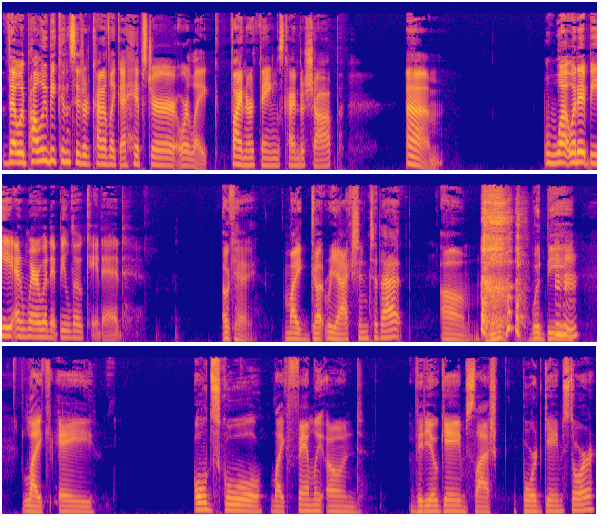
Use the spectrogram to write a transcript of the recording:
that would probably be considered kind of like a hipster or like finer things kind of shop. Um what would it be and where would it be located? Okay. My gut reaction to that um would be Mhm. like a old school like family owned video game slash board game store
